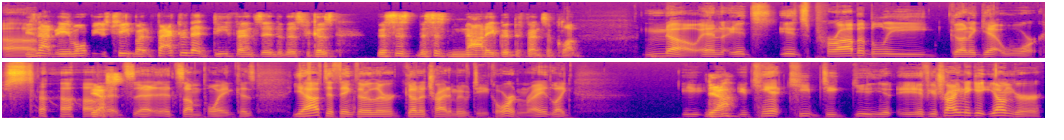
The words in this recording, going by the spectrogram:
Uh, he's not. He won't be as cheap. But factor that defense into this because this is this is not a good defensive club. No, and it's it's probably gonna get worse. Yes. at, at some point because you have to think they're they're gonna try to move Dee Gordon, right? Like, you, Yeah. you can't keep You, you- if you're trying to get younger,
